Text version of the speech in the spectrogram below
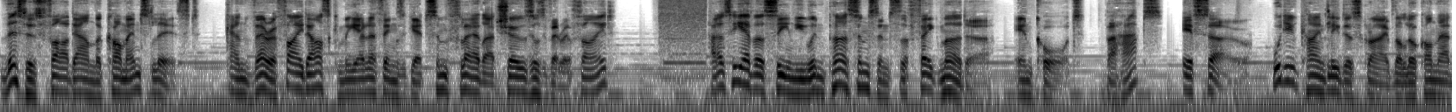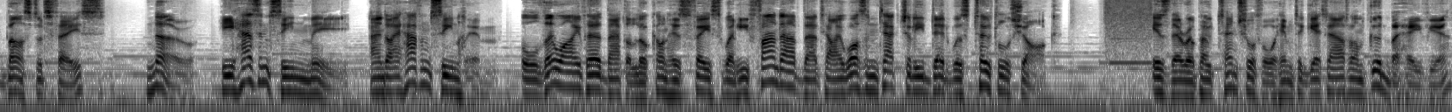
This is far down the comments list. Can verified ask me anything's get some flair that shows as verified? Has he ever seen you in person since the fake murder? In court, perhaps? If so, would you kindly describe the look on that bastard's face? No, he hasn't seen me, and I haven't seen him. Although I've heard that the look on his face when he found out that I wasn't actually dead was total shock. Is there a potential for him to get out on good behavior?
